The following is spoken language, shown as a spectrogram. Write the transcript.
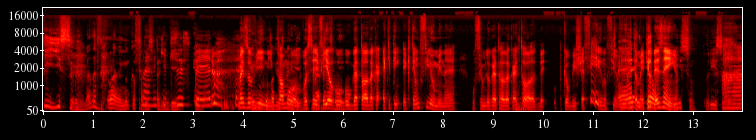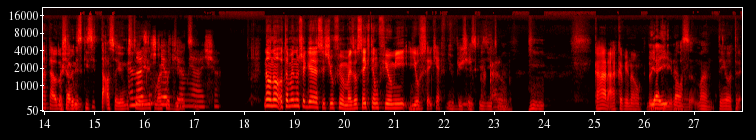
que isso, velho? Nada a ver. Mano, eu nunca falei isso Mano, pra que ninguém. Eu- desespero. Mas, ô Eu Vini, isso calma, você nada via o, o Gatola da é que tem É que tem um filme, né? O filme do Gatola da Cartola. de- Porque o bicho é feio no filme, mas É, também tem o então, desenho. Por isso, por isso. eu- Ah, tá, o eu do achava ele filme. esquisitaço aí. Eu misturei ele com o Michael o filme, Jackson. acho. Não, não, eu também não cheguei a assistir o filme, mas eu sei que tem um filme e eu Uhum. sei que é E o bicho é feio esquisito mesmo. Caraca, Vinão. que E aí, doideira, mano. nossa, mano, tem outra.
